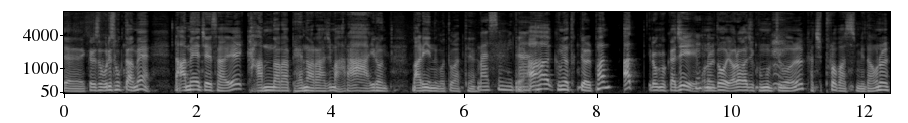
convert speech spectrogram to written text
예, 그래서 우리 속담에 남의 제사에 감나라 배나라 하지 마라 이런 말이 있는 것도 같아요. 예, 맞습니다. 아하 금요 특별판 앗 이런 것까지 오늘도 여러 가지 궁금증을 같이 풀어봤습니다. 오늘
